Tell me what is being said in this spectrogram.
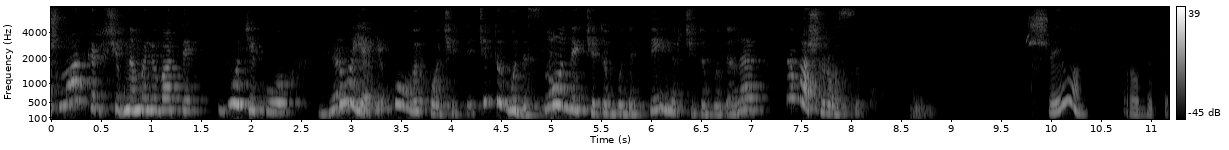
також маркер, щоб намалювати будь-якого героя, якого ви хочете. Чи то буде слоник, чи то буде тигр, чи то буде лев, на ваш розсуд. Шилом робите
